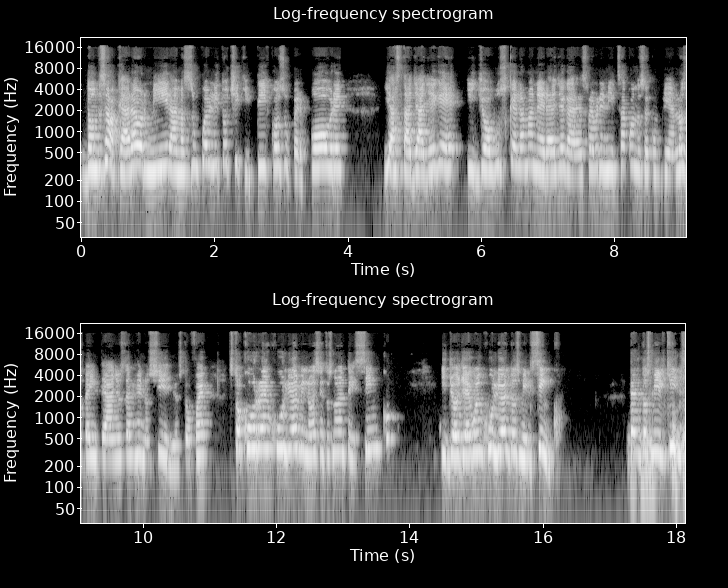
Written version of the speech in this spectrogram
¿dónde se va a quedar a dormir? Además es un pueblito chiquitico, súper pobre, y hasta allá llegué y yo busqué la manera de llegar a Srebrenica cuando se cumplían los 20 años del genocidio. Esto fue, esto ocurre en julio de 1995 y yo llego en julio del 2005 del 2015,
